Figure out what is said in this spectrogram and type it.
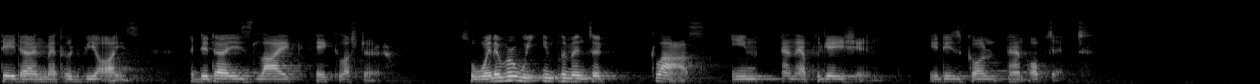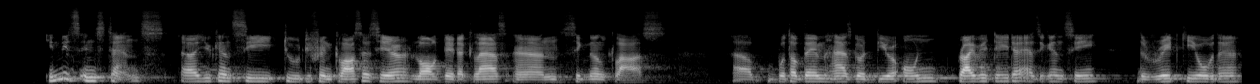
data and method VIs. Data is like a cluster. So whenever we implement a class in an application, it is called an object. In this instance, uh, you can see two different classes here, log data class and signal class. Uh, both of them has got their own private data as you can see, the red key over there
